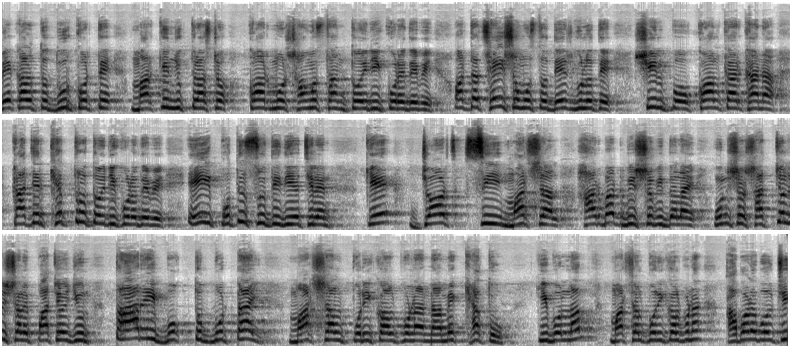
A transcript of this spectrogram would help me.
বেকারত্ব দূর করতে মার্কিন যুক্তরাষ্ট্র কর্মসংস্থান তৈরি করে দেবে। অর্থাৎ সেই সমস্ত দেশগুলোতে শিল্প, কলকারখানা কাজের ক্ষেত্র তৈরি করে দেবে। এই প্রতিশ্রুতি দিয়েছিলেন কে? জর্জ সি মার্শাল, হার্ভার্ড বিশ্ববিদ্যালয়ে উনিশশো সাতচল্লিশ সালে পাঁচই জুন। তার এই বক্তব্যটাই মার্শাল পরিকল্পনা নামে খ্যাত। কি বললাম? মার্শাল পরিকল্পনা। আবারও বলছি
